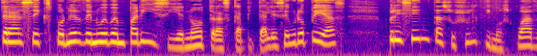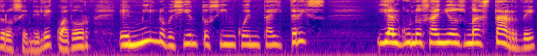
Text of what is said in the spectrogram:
Tras exponer de nuevo en París y en otras capitales europeas, presenta sus últimos cuadros en el Ecuador en 1953 y algunos años más tarde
